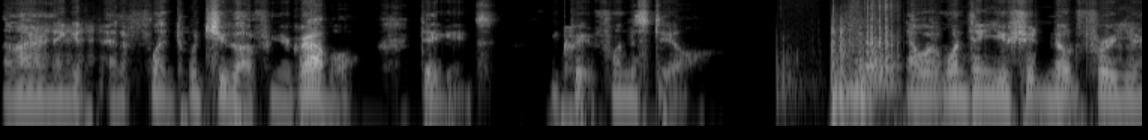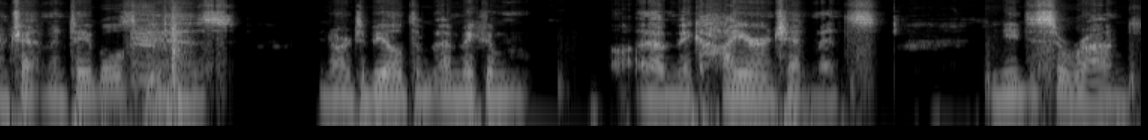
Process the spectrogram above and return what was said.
an iron ingot and a flint, which you got from your gravel diggings. You create flint and steel. Now one thing you should note for your enchantment tables is in order to be able to uh, make them uh, make higher enchantments, you need to surround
